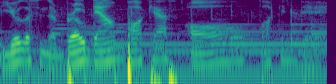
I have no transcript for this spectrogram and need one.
You're listening to Bro Down Podcast all fucking day. Yeah.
